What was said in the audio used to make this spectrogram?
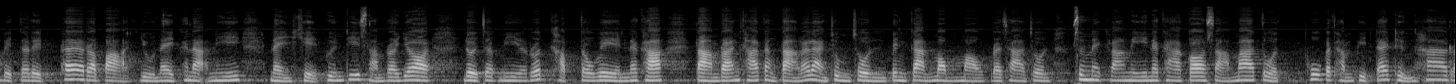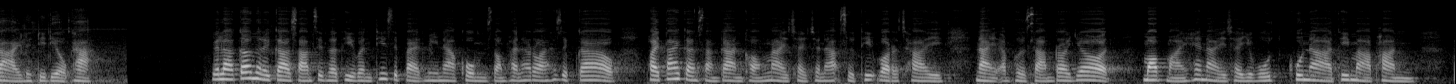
เบตเตอร์เล็ดแพร่ระบาดอยู่ในขณะนี้ในเขตพื้นที่300ยอด โดยจะมีรถขับตระเวนนะคะ ตามร้านค้าต่างๆ และแหล่งชุมชน เป็นการมอมเมาประชาชน ซึ่งในครั้งนี้นะคะก็สามารถตรวจผู้กระทำผิดได้ถึง 5 รายเลยทีเดียวค่ะ เวลา9นาฬิกา30 นาทีวันที่ 18 มีนาคม 2559 ภายใต้การสั่งการของนายชัยชนะสุทธิวรชัย นายอำเภอ300ยอด มอบหมายให้นายชัยวุฒิคุณาที่มาพันธ์ป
